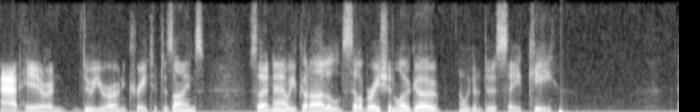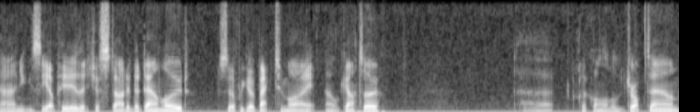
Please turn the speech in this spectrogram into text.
add here and do your own creative designs. So now we've got our little celebration logo, all we've got to do is save key. And you can see up here that it just started a download. So if we go back to my Elgato, uh, click on the little drop down,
